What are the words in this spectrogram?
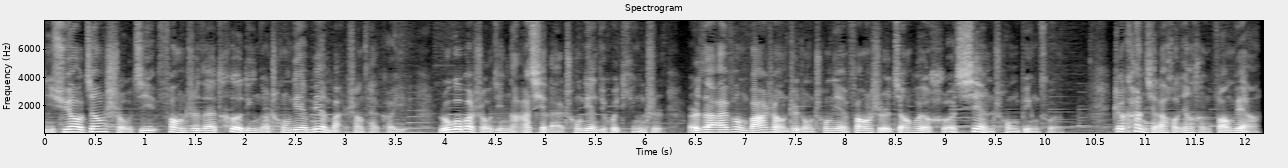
你需要将手机放置在特定的充电面板上才可以。如果把手机拿起来，充电就会停止。而在 iPhone 八上，这种充电方式将会和线充并存。这看起来好像很方便啊！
